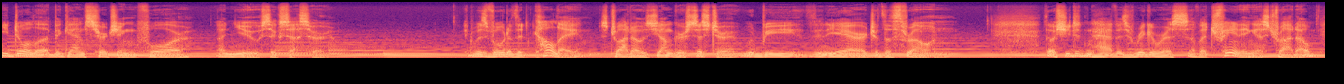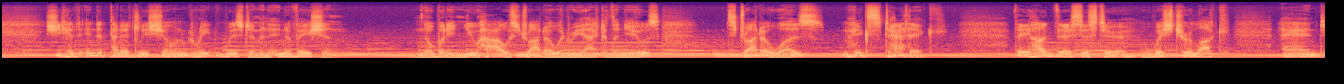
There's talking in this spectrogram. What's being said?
Idola began searching for a new successor. It was voted that Kale, Strato's younger sister, would be the heir to the throne. Though she didn't have as rigorous of a training as Strato, she had independently shown great wisdom and innovation. Nobody knew how Strato would react to the news. Strato was ecstatic. They hugged their sister, wished her luck, and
